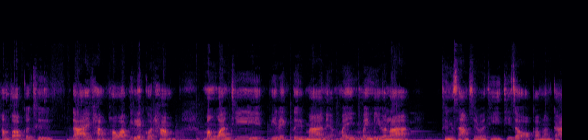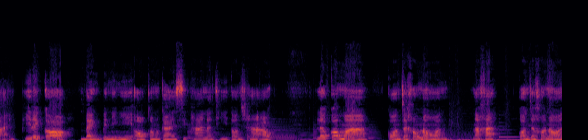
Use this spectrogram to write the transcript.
คำตอบก็คือได้ค่ะ เพราะว่าพี่เล็กก็ทำบางวันที่พี่เล็กตื่นมาเนี่ยไม่ไม่มีเวลาถึง 30 นาทีที่จะออกกำลังกาย พี่เล็กก็แบ่งเป็นอย่างนี้ออกกำลังกาย 15 นาทีตอนเช้า แล้วก็มาก่อนจะเข้านอนนะคะ ก่อนจะเข้านอน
